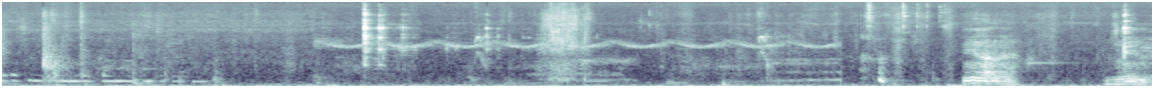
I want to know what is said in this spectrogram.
Niye lan 이거는 음. 음, 음.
